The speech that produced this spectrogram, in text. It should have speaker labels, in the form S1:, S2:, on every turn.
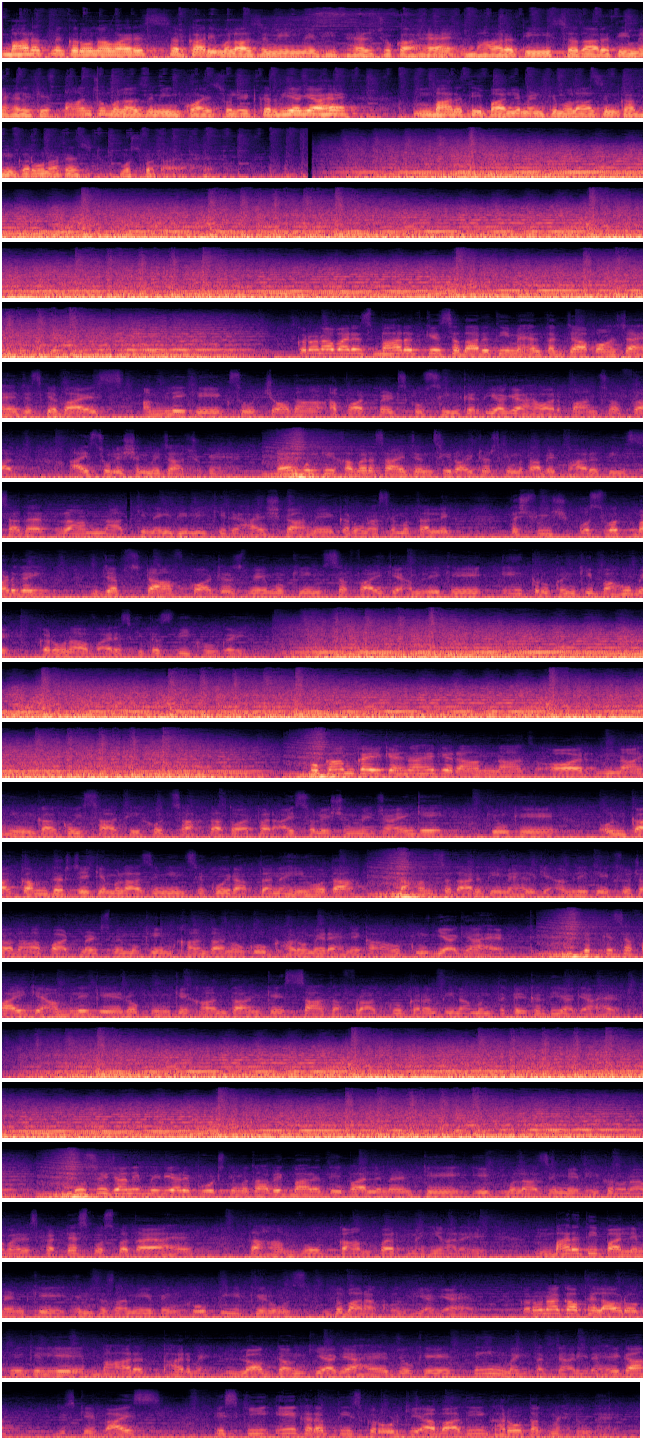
S1: भारत में corona virus सरकारी मुलाजमीन में भी फैल चुका है। भारतीय सदारती महल के 500 मुलाजमीन को आइसोलेट कर दिया गया है। भारतीय पार्लियामेंट के मुलाजिम का भी कोरोना टेस्ट मुस्बत आया है। कोरोना वायरस भारत के सदारती महल तक जा पहुँचा है, जिसके बायस अमले के 114 अपार्टमेंट्स को सील कर दिया गया है और 500 अफराद आइसोलेशन में जा चुके हैं। गैर मुल्की खबर एजेंसी रॉयटर्स के मुताबिक भारतीय सदर रामनाथ की नई दिल्ली की रिहाइश गाह में कोरोना से मुतलिक तशवीश उस वक्त बढ़ गई, जब स्टाफ क्वार्टर्स में मुकीम सफ़ाई के अमले के एक रुकन की बाहू में कोरोना वायरस की तस्दीक हो गई। हुकाम का ये कहना है कि रामनाथ और ना ही उनका कोई साथी खुद साख्ता तौर पर आइसोलेशन में जाएँगे, क्योंकि उनका कम दर्जे के मुलाजमीन से कोई रबता नहीं होता। ताहम सदारती महल के अमले के 114 अपार्टमेंट्स में मुकीम खानदानों को घरों में रहने का हुक्म दिया गया है, जबकि सफ़ाई के अमले के रुकन के खानदान के सात अफराद को करंतना मुंतकिल कर दिया गया है। दूसरी जानब मीडिया रिपोर्ट्स के मुताबिक भारतीय पार्लियामेंट के एक मुलाजिम में भी कोरोना वायरस का टेस्ट मुस्बत आया है। ताहम वो काम पर नहीं आ रहे। भारतीय पार्लियामेंट के इंतजामी विंग को पीर के रोज दोबारा खोल दिया गया है। कोरोना का फैलाव रोकने के लिए भारत भर में लॉकडाउन किया गया है, जो कि तीन मई तक जारी रहेगा, जिसके बायस इसकी एक अरब तीस करोड़ की आबादी घरों तक महदूद है।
